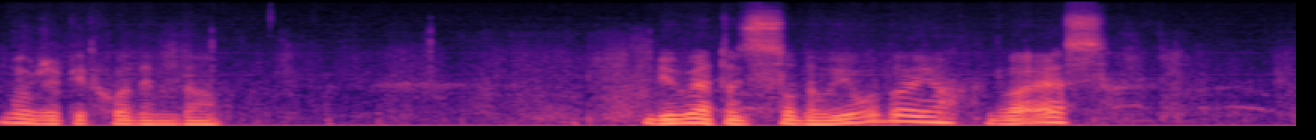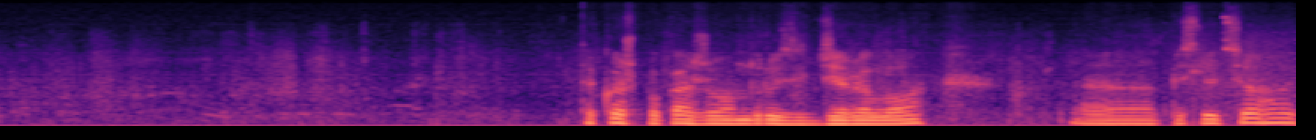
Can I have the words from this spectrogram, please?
Ми вже підходимо до бювету з содовою водою 2С. Також покажу вам, друзі, джерело. Е, Після цього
